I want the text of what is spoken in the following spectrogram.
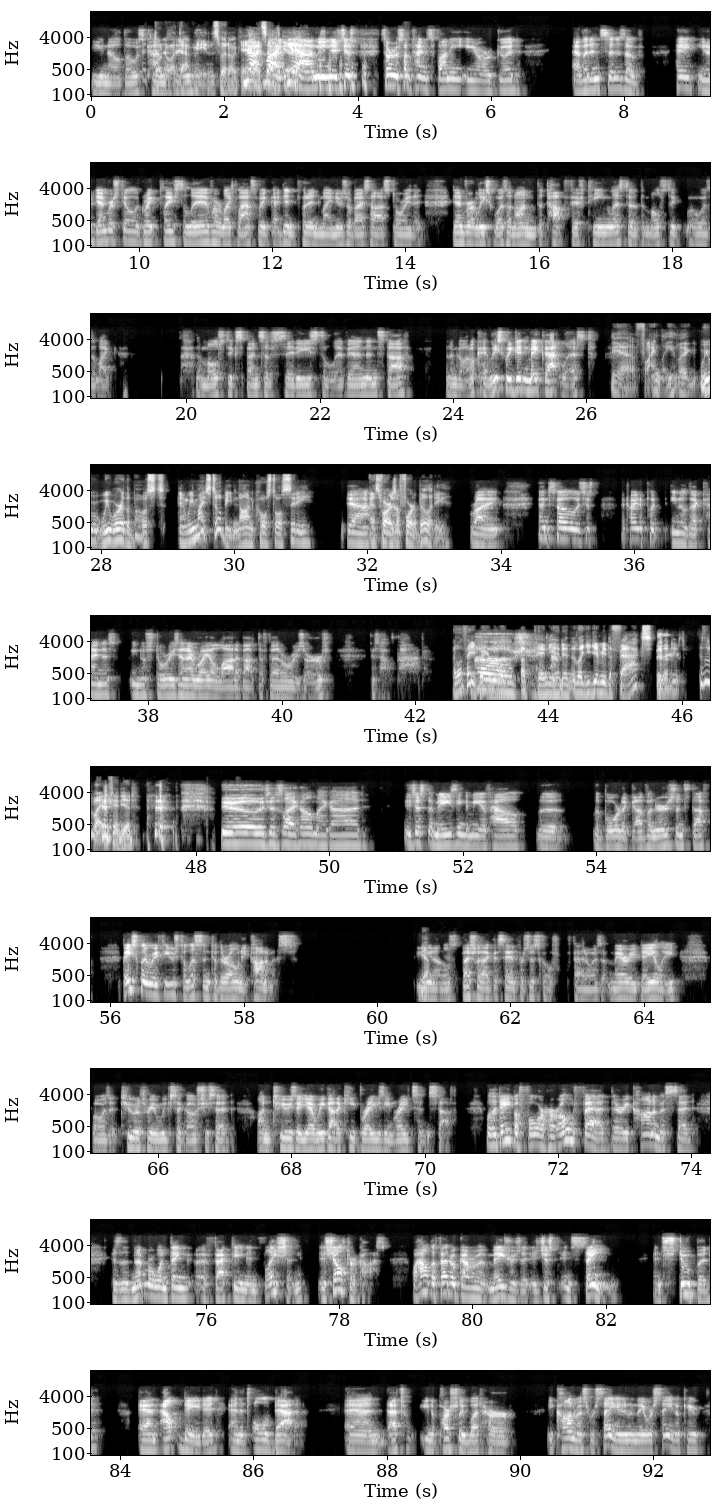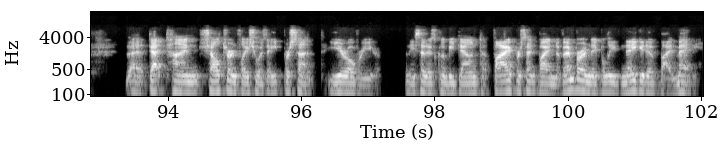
you know those kind Don't of know what things. that means, but okay. yeah, right. good. Yeah, I mean, it's just sort of sometimes funny, you know, or good evidences of, hey, you know, Denver's still a great place to live. Or like last week, I didn't put in my news, but I saw a story that Denver at least wasn't on the top 15 list of the most, what was it like, the most expensive cities to live in and stuff. And I'm going, okay, at least we didn't make that list. Yeah, finally. Like we we were the most, and we might still be non-coastal city Yeah. as far you as affordability. Right. And so it's just I try to put, you know, that kind of, you know, stories and I write a lot about the Federal Reserve. Because oh God. I love how you put your Oh, opinion and like you give me the facts. and then you- this is my opinion. know, it's just like, oh my God. It's just amazing to me of how the the board of governors and stuff basically refuse to listen to their own economists. Yep. You know, especially like the San Francisco Fed was it Mary Daly, what was it, two or three weeks ago? She said on Tuesday, yeah, we got to keep raising rates and stuff. Well, the day before, her own Fed, their economist said, because the number one thing affecting inflation is shelter costs. Well, how the federal government measures it is just insane and stupid and outdated, and it's old data. And that's you know partially what her economists were saying, and they were saying, okay, at that time shelter inflation was eight percent year over year, and he said it's going to be down to five percent by November, and they believe negative by May.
